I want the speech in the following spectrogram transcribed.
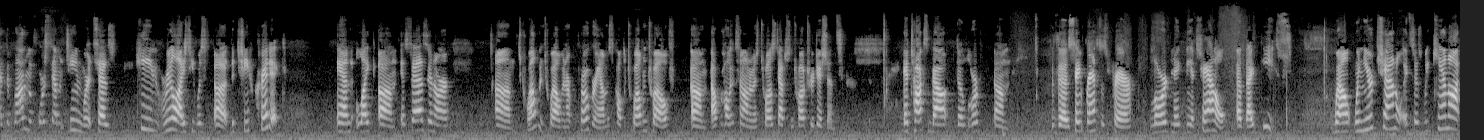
at the bottom of 417, where it says, he realized he was uh, the chief critic. And like um, it says in our um, 12 and 12 in our program, it's called the 12 and 12 um, Alcoholics Anonymous 12 Steps and 12 Traditions. It talks about the Lord, um, the St. Francis prayer, Lord, make me a channel of thy peace. Well, when you're channel, it says we cannot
